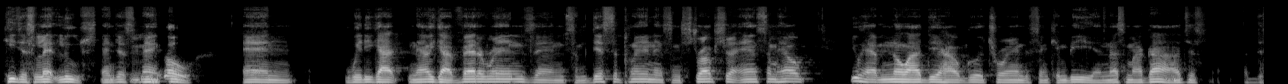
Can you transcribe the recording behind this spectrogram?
he just let loose and just mm-hmm. man go. And with he got now he got veterans and some discipline and some structure and some help. You have no idea how good Troy Anderson can be, and that's my guy. I just the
